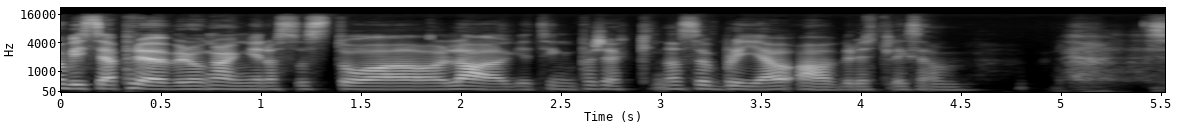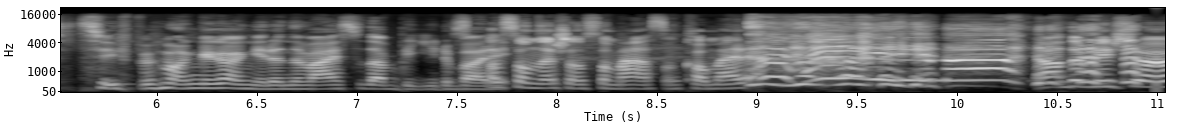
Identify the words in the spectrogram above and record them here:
Og hvis jeg prøver noen ganger også å stå og lage ting på kjøkkenet, så blir jeg jo avbrutt liksom supermange ganger underveis, og da blir det bare sånne sånn som meg som kommer. ja, det blir så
